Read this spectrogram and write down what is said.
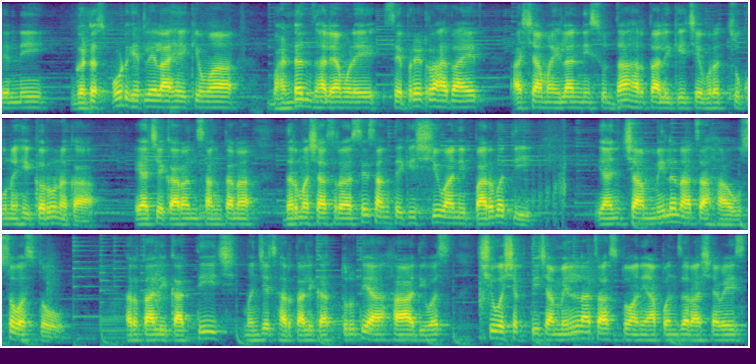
त्यांनी घटस्फोट घेतलेला आहे किंवा भांडण झाल्यामुळे सेपरेट राहत आहेत अशा महिलांनीसुद्धा हरतालिकेचे व्रत चुकूनही करू नका. याचे कारण सांगताना धर्मशास्त्र असे सांगते की शिव आणि पार्वती यांच्या मिलनाचा हा उत्सव असतो. हरतालिका तीज म्हणजेच हरतालिका तृतीया हा दिवस शिवशक्तीच्या मिलनाचा असतो आणि आपण जर अशा वेळेस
